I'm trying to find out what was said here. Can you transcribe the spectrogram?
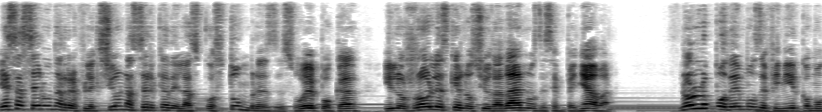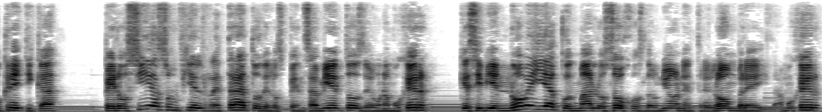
es hacer una reflexión acerca de las costumbres de su época y los roles que los ciudadanos desempeñaban. No lo podemos definir como crítica, pero sí es un fiel retrato de los pensamientos de una mujer que si bien no veía con malos ojos la unión entre el hombre y la mujer,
